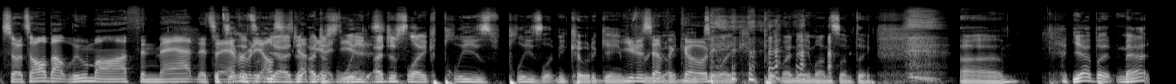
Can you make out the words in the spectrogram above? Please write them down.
So it's all about Lumoth and Matt. It's, it's everybody it's, else yeah, I, just ideas. Lead, I just like please please let me code a game. You just have you. the I code to like put my name on something. Um, yeah, but Matt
